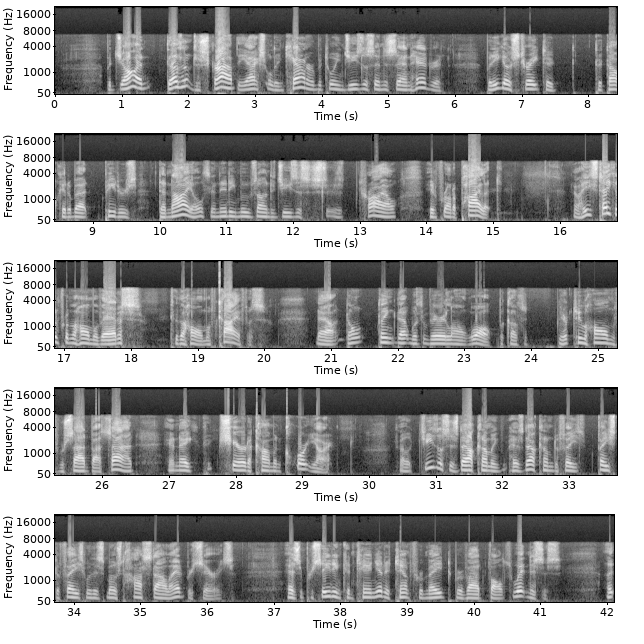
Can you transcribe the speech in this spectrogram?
But John doesn't describe the actual encounter between Jesus and the Sanhedrin, but he goes straight to, to talking about Peter's denials, and then he moves on to Jesus' trial in front of Pilate. Now, he's taken from the home of Annas to the home of Caiaphas. Now, don't think that was a very long walk because their two homes were side by side and they shared a common courtyard. So Jesus is now coming has now come to face face to face with his most hostile adversaries. As the proceeding continued, attempts were made to provide false witnesses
